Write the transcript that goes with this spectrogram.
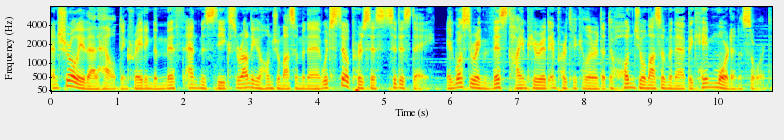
and surely that helped in creating the myth and mystique surrounding the Honjo Masamune, which still persists to this day. It was during this time period in particular that the Honjo Masamune became more than a sword.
